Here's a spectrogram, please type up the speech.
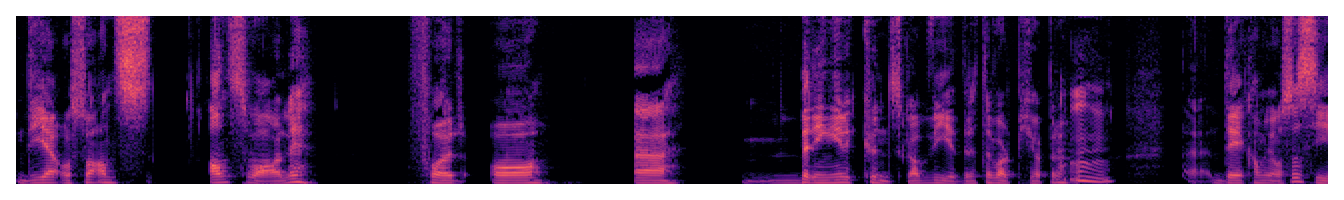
de er også ans ansvarlig for å eh, bringe kunnskap videre til valpekjøpere. Mm, Eh, Det kan vi også si.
